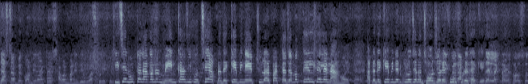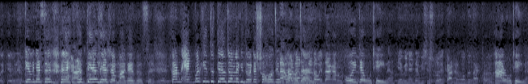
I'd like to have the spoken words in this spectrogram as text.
জাস্ট আপনি কন্টেনারটা সাবান পানি দিয়ে ওয়াশ করে ফেলবেন কিচেন হুডটা লাগানোর মেইন কাজই হচ্ছে আপনাদের কেবিনেট চুলার পাটটা যেন তেল তেলে না হয়। আপনাদের কেবিনেটগুলো যেন ঝরঝরে ফুরফুরে থাকে। কেবিনেট একদম তেল দিয়ে সব মাখায় ফেলছে। কারণ একবার কিন্তু তেল জমলে কিন্তু ওটা সহজে উঠানো যায় না ওইটা উঠেই না। কেবিনেটে বিশেষ করে কাঠের মধ্যে ডাক্তার আর উঠেই না।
